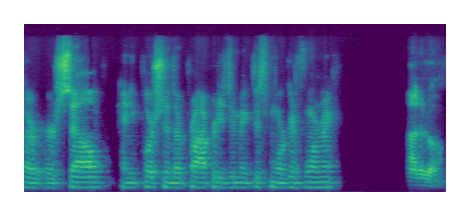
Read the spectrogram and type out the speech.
or, or sell any portion of their property to make this more conforming? Not at all.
